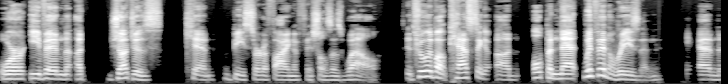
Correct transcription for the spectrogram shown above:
or even a, judges can be certifying officials as well. It's really about casting an open net within reason and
